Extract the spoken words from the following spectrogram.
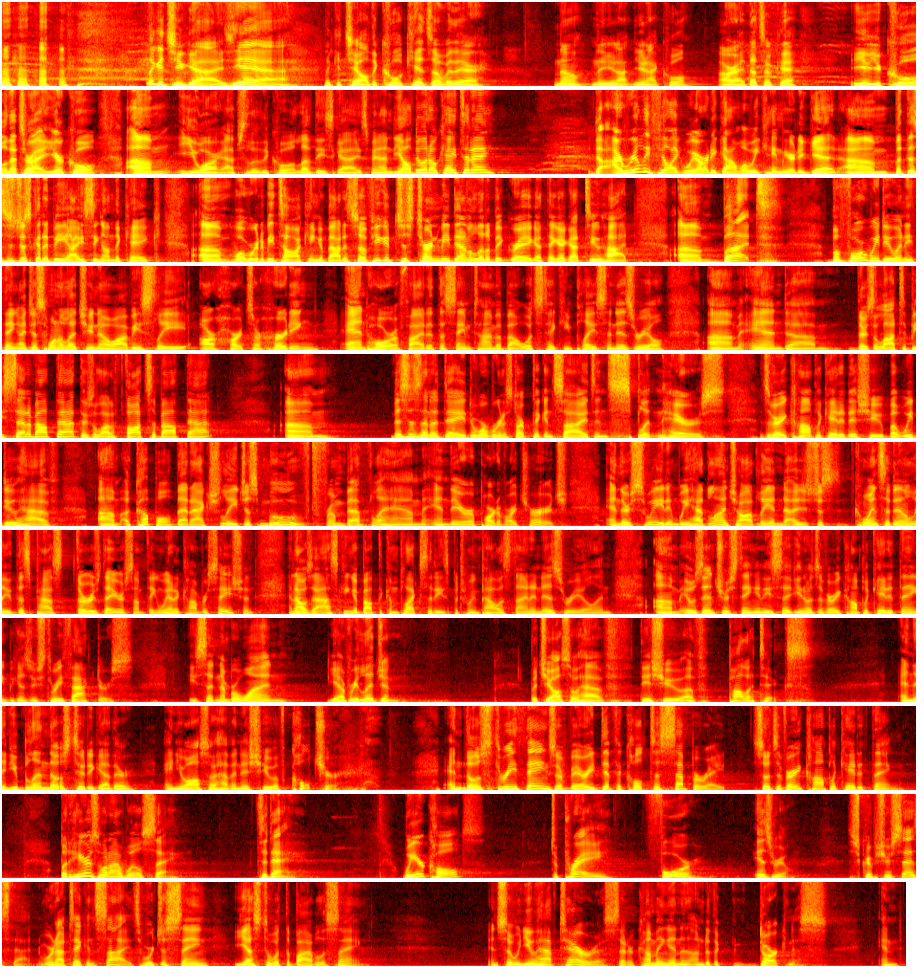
Look at you guys. Yeah. Look at y'all, the cool kids over there. No, no, you're not. You're not cool. All right, that's okay. You, you're cool. That's right. You're cool. Um, you are absolutely cool. Love these guys, man. Y'all doing okay today? I really feel like we already got what we came here to get, um, but this is just going to be icing on the cake. Um, what we're going to be talking about is so if you could just turn me down a little bit, Greg. I think I got too hot. Um, but before we do anything, I just want to let you know obviously, our hearts are hurting and horrified at the same time about what's taking place in Israel. Um, and um, there's a lot to be said about that, there's a lot of thoughts about that. Um, this isn't a day to where we're going to start picking sides and splitting hairs. It's a very complicated issue, but we do have um, a couple that actually just moved from Bethlehem and they're a part of our church. And they're sweet. And we had lunch, oddly, and it's just coincidentally this past Thursday or something, we had a conversation. And I was asking about the complexities between Palestine and Israel. And um, it was interesting. And he said, you know, it's a very complicated thing because there's three factors. He said, number one, you have religion, but you also have the issue of politics. And then you blend those two together, and you also have an issue of culture. and those three things are very difficult to separate. So it's a very complicated thing. But here's what I will say today we are called to pray for Israel. Scripture says that. We're not taking sides, we're just saying yes to what the Bible is saying. And so when you have terrorists that are coming in under the darkness and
